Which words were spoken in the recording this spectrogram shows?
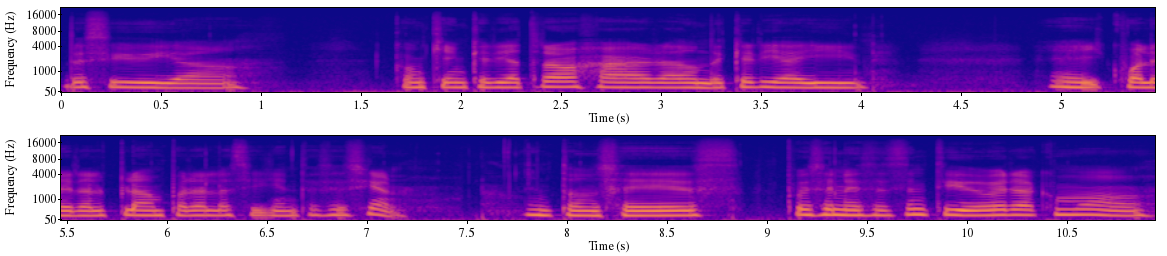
decidía con quién quería trabajar, a dónde quería ir eh, y cuál era el plan para la siguiente sesión. Entonces, pues en ese sentido era como,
